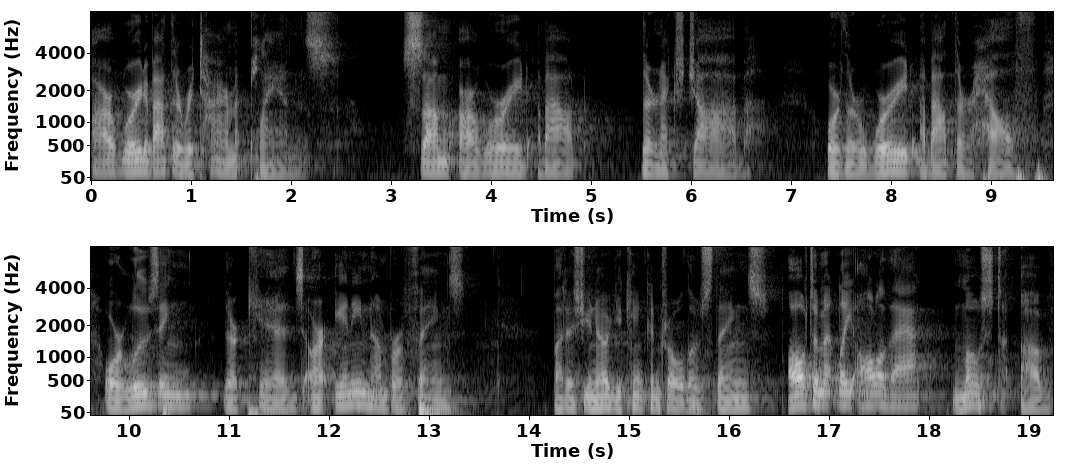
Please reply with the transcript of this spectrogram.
are worried about their retirement plans. Some are worried about their next job, or they're worried about their health, or losing their kids, or any number of things. But as you know, you can't control those things. Ultimately, all of that, most of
